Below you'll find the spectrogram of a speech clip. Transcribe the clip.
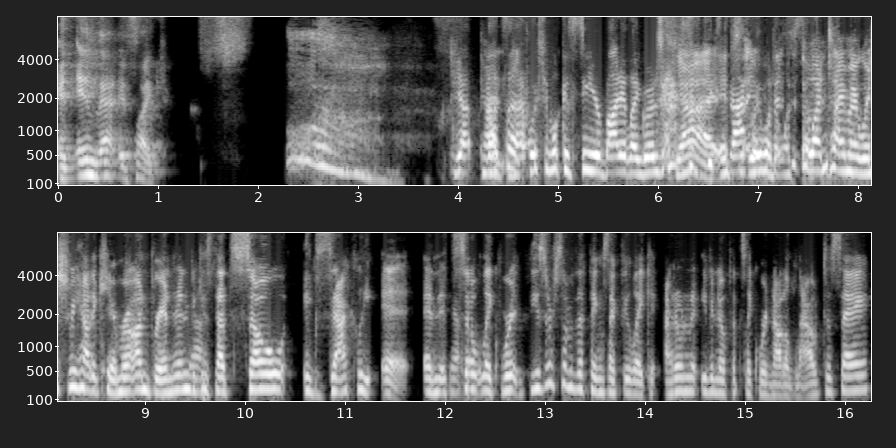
And in that, it's like, Yeah, that's. A, I wish people could see your body language. Yeah, exactly it's, what it looks. This is the one time I wish we had a camera on Brandon yeah. because that's so exactly it, and it's yeah. so like we're. These are some of the things I feel like I don't even know if it's like we're not allowed to say,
